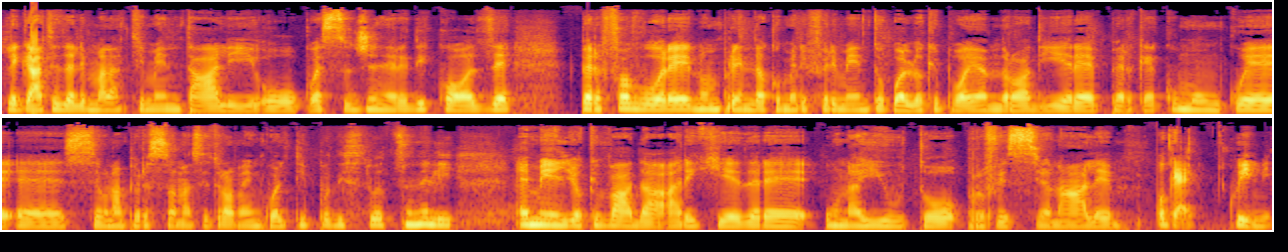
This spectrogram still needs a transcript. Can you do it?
legati dalle malattie mentali o questo genere di cose, per favore non prenda come riferimento quello che poi andrò a dire, perché comunque eh, se una persona si trova in quel tipo di situazione lì è meglio che vada a richiedere un aiuto professionale. Ok, quindi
